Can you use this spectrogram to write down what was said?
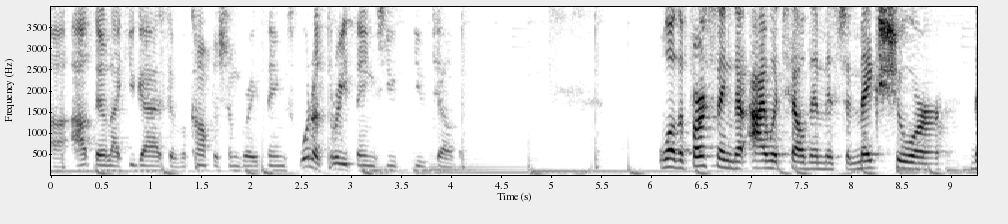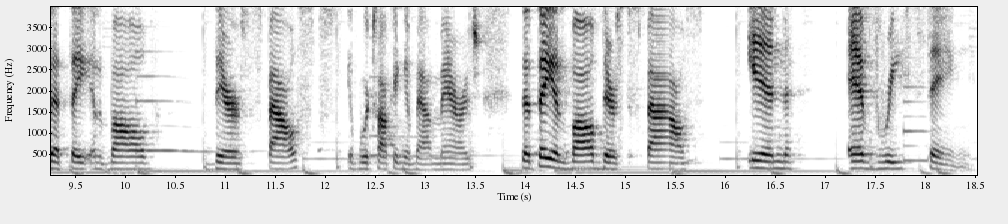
uh, out there like you guys have accomplished some great things, what are three things you you tell them? Well, the first thing that I would tell them is to make sure that they involve their spouse, if we're talking about marriage, that they involve their spouse in everything.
